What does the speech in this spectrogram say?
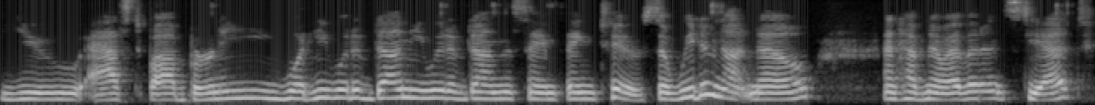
you asked Bob Berney what he would have done, he would have done the same thing too. So we do not know and have no evidence yet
